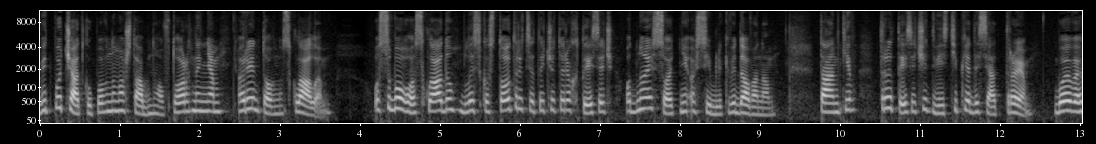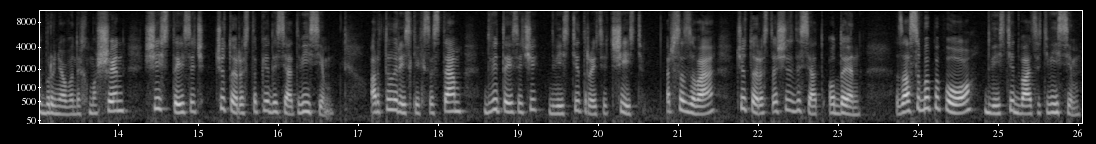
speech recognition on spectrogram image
від початку повномасштабного вторгнення орієнтовно склали. Особового складу близько 134 тисяч одної сотні осіб ліквідовано. Танків 3253, бойових броньованих машин 6458, артилерійських систем 2236, РСЗВ 461, засоби ППО 228,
